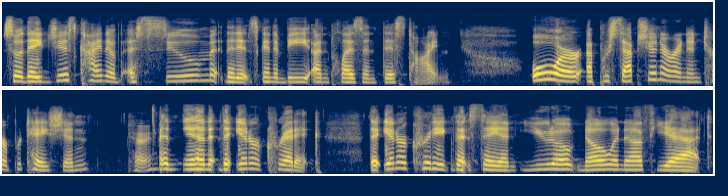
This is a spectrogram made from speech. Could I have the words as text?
So they just kind of assume that it's going to be unpleasant this time. Or a perception or an interpretation Okay. and then the inner critic, the inner critic that's saying, You don't know enough yet.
